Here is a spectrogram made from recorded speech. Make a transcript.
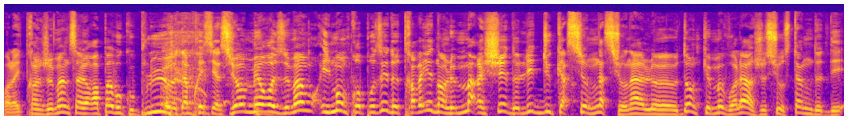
voilà, étrangement, ça leur a pas beaucoup plu euh, d'appréciation, mais heureusement, ils m'ont proposé de travailler dans le maraîcher de l'éducation nationale. Euh, donc me voilà, je suis au stand des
